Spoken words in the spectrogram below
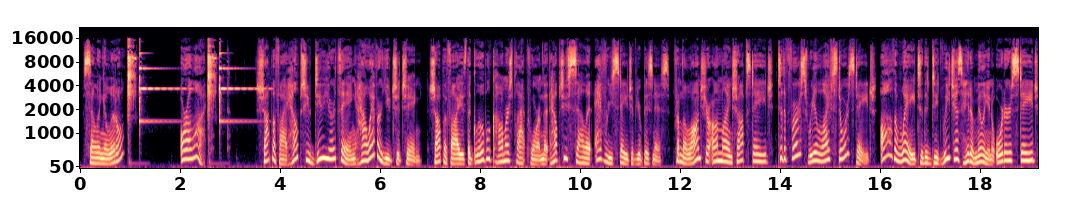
Selling a little or a lot? Shopify helps you do your thing however you cha-ching. Shopify is the global commerce platform that helps you sell at every stage of your business. From the launch your online shop stage to the first real life store stage, all the way to the did we just hit a million orders stage.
